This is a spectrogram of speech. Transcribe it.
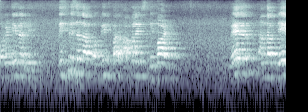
ಸೆವೆಂಟೀನ್ ಅಲ್ಲಿ dismissal of appeal for appellant's default where on the day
